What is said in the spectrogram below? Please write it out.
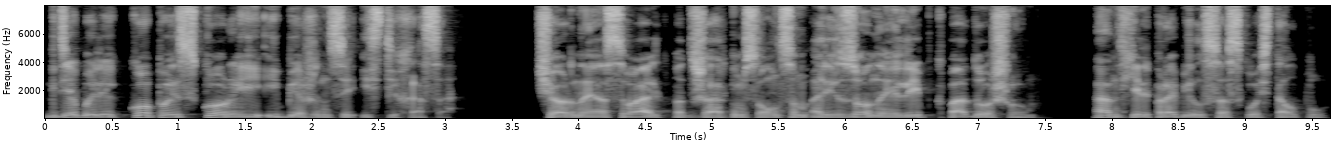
где были копы, скорые и беженцы из Техаса. Черный асфальт под жарким солнцем Аризоны лип к подошвам. Анхель пробился сквозь толпу.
